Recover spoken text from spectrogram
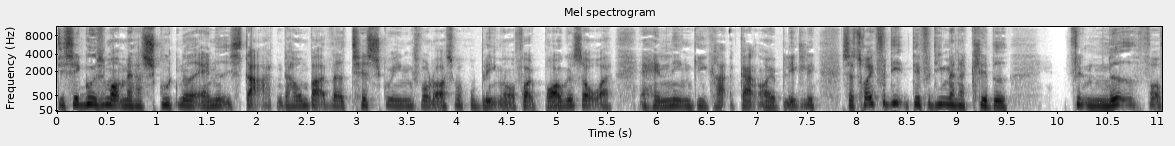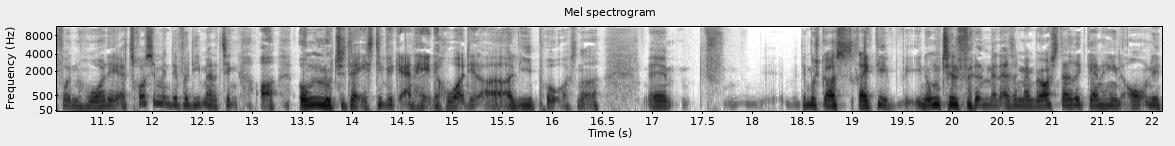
det ser ikke ud som om, man har skudt noget andet i starten. Der har åbenbart været testscreenings, hvor der også var problemer, hvor folk brokkede sig over, at handlingen gik gang øjeblikkeligt. Så jeg tror ikke, fordi, det er fordi, man har klippet filmen ned for at få den hurtigere. Jeg tror simpelthen, det er fordi, man har tænkt, åh, unge nu til dags, de vil gerne have det hurtigt og, og lige på og sådan noget. Øh, det er måske også rigtigt i nogle tilfælde, men altså, man vil også stadig gerne have en ordentlig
